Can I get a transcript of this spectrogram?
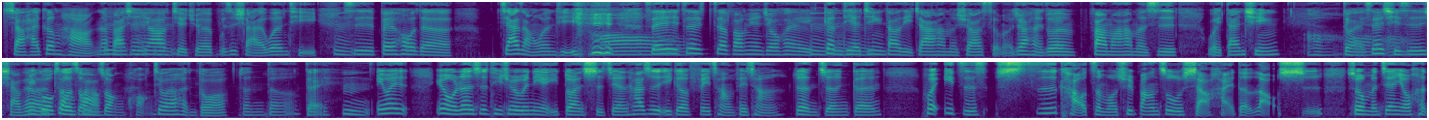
小孩更好，那发现要解决不是小孩问题，嗯嗯、是背后的。家长问题，哦、所以这这方面就会更贴近到底家他们需要什么。嗯嗯嗯、就像很多人爸妈他们是伪单亲，哦，对，所以其实小朋友的各种状况就有很多，真的，对，嗯，因为因为我认识 Teacher Winnie 一段时间，他是一个非常非常认真跟会一直思考怎么去帮助小孩的老师，所以我们今天有很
